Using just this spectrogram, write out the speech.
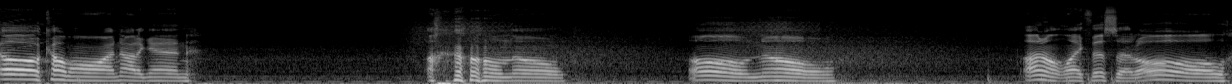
Oh, come on, not again. Oh, no. Oh, no. I don't like this at all.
